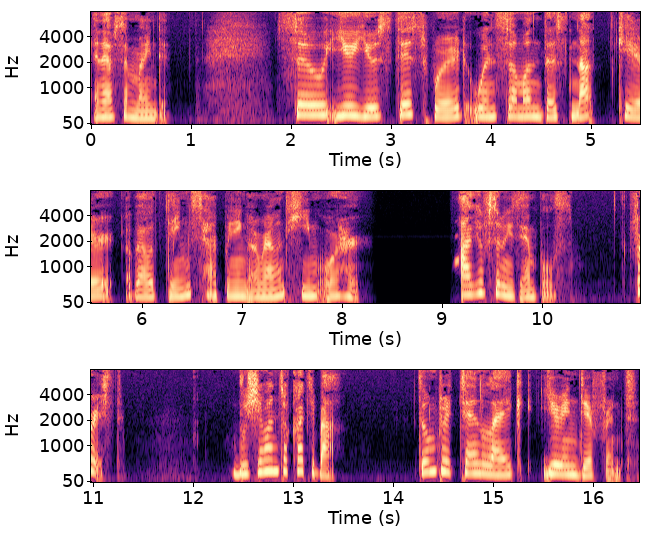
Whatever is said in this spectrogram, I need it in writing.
and absent-minded. So you use this word when someone does not care about things happening around him or her. I'll give some examples. First, 무심한 척하지 마. Don't pretend like you're indifferent.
